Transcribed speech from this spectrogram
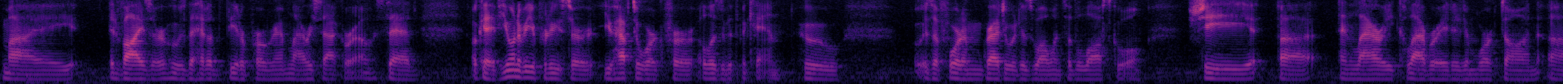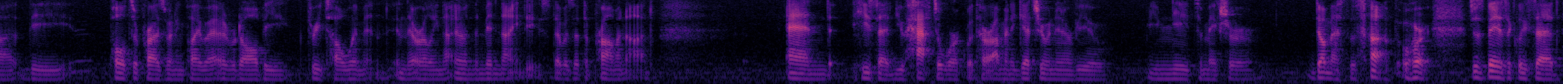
my advisor, who was the head of the theater program, Larry Sacharow, said, "Okay, if you want to be a producer, you have to work for Elizabeth McCann, who is a Fordham graduate as well, went to the law school. She uh, and Larry collaborated and worked on uh, the Pulitzer Prize winning play by Edward Albee, Three Tall Women, in the early in the mid '90s. That was at the Promenade. And he said, "You have to work with her. I'm going to get you an interview. You need to make sure, don't mess this up." Or just basically said,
